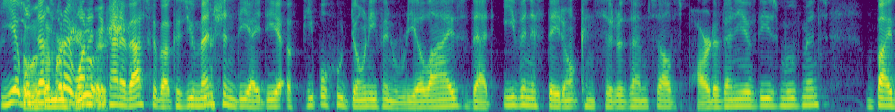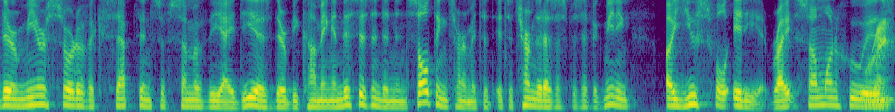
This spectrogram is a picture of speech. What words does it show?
yeah Some well that's what i Jewish. wanted to kind of ask about because you mentioned the idea of people who don't even realize that even if they don't consider themselves part of any of these movements by their mere sort of acceptance of some of the ideas, they're becoming, and this isn't an insulting term, it's a, it's a term that has a specific meaning, a useful idiot, right? Someone who is,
